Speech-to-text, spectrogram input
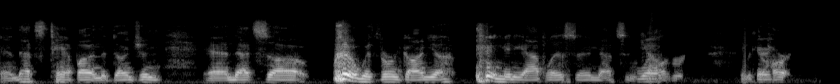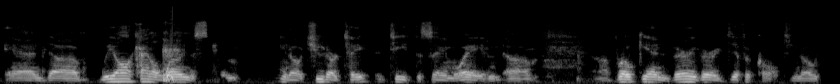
and that's Tampa in the dungeon, and that's uh, with Vern Gagne in Minneapolis, and that's in Well, Calgary with the Hart. And uh, we all kind of learned the same, you know, chewed our teeth the same way, and um, uh, broke in very very difficult, you know,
